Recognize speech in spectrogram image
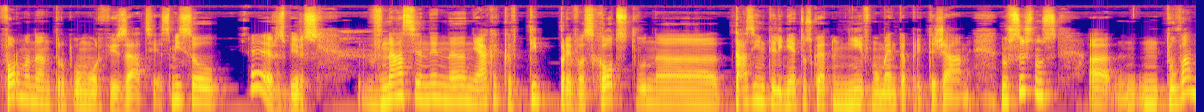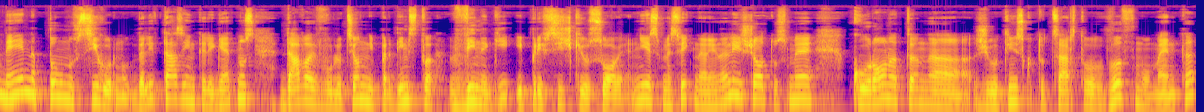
форма на антропоморфизация. Смисъл. Е, разбира се внасяне на някакъв тип превъзходство на тази интелигентност, която ние в момента притежаваме. Но всъщност това не е напълно сигурно. Дали тази интелигентност дава еволюционни предимства винаги и при всички условия. Ние сме свикнали, нали, защото сме короната на животинското царство в момента,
